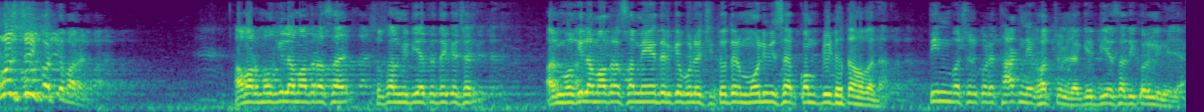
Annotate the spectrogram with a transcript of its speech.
অবশ্যই করতে পারেন। আমার মহিলা মাদ্রাসায় সোশ্যাল মিডিয়াতে দেখেছেন। আমি মহিলা মাদ্রাসা মেয়েদেরকে বলেছি তোদের মৌলবী সাহেব কমপ্লিট হতে হবে না। তিন বছর করে থাক নিয়ে ঘর চলে যা গিয়ে বিয়ে শাদী করে লিখে যা।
